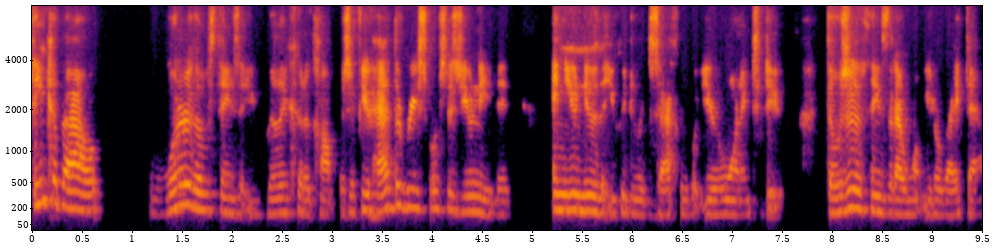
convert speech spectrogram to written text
think about what are those things that you really could accomplish? If you had the resources you needed and you knew that you could do exactly what you're wanting to do those are the things that i want you to write down.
